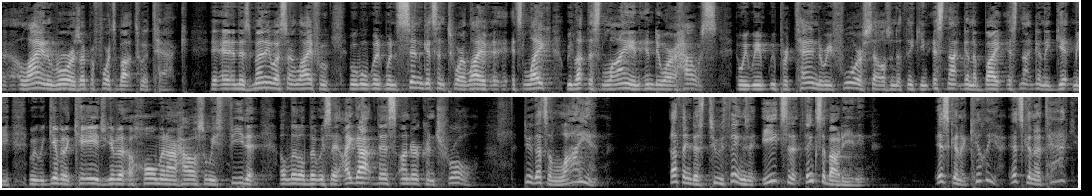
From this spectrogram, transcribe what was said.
A lion roars right before it's about to attack. And there's many of us in our life who, when, sin gets into our life, it's like we let this lion into our house and we, we, we pretend or we fool ourselves into thinking it's not going to bite, it's not going to get me. We, we give it a cage, give it a home in our house, and we feed it a little bit. We say, I got this under control. Dude, that's a lion. That thing does two things it eats and it thinks about eating. It's going to kill you, it's going to attack you.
